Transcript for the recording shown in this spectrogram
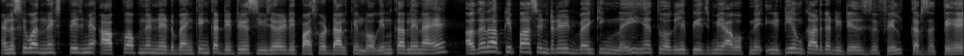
एंड उसके बाद नेक्स्ट पेज में आपको अपने नेट बैंकिंग का डिटेल्स यूज़र आईडी पासवर्ड डाल के लॉगिन कर लेना है। अगर आपके पास इंटरनेट बैंकिंग नहीं है तो अगले पेज में आप अपने एटीएम कार्ड का डिटेल्स भी फिल कर सकते हैं।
